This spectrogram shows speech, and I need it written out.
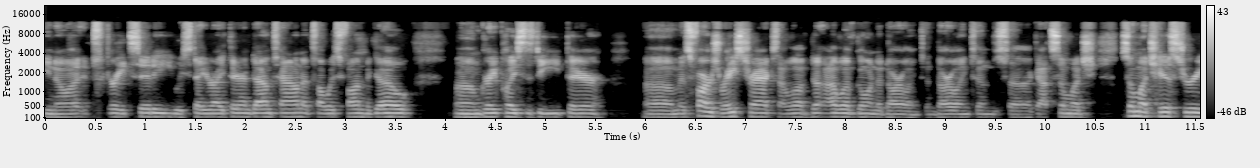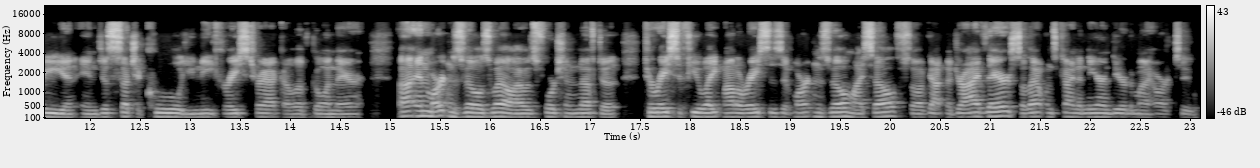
you know, it's a great city. We stay right there in downtown. It's always fun to go. Um, great places to eat there. Um, as far as racetracks, I love I love going to Darlington. Darlington's uh, got so much so much history and, and, just such a cool, unique racetrack. I love going there. Uh, and Martinsville as well. I was fortunate enough to to race a few late model races at Martinsville myself, so I've gotten to drive there. So that one's kind of near and dear to my heart too.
